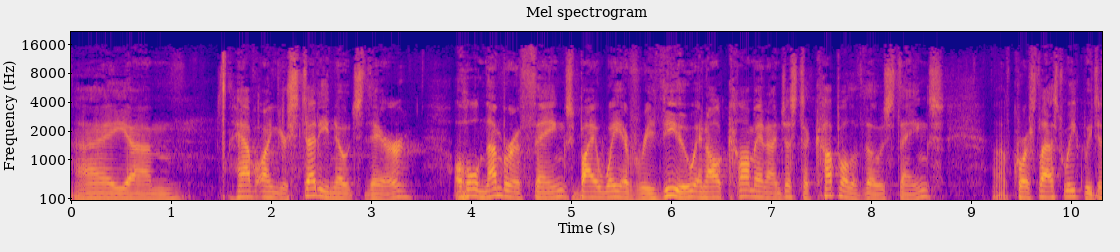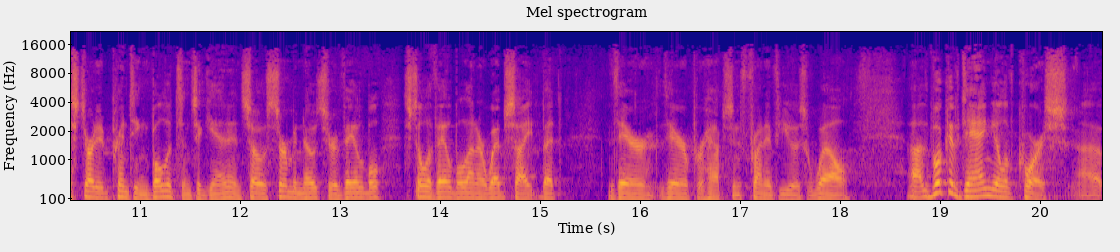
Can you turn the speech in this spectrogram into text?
I um, have on your study notes there a whole number of things by way of review, and I'll comment on just a couple of those things. Of course, last week we just started printing bulletins again, and so sermon notes are available, still available on our website, but they're there perhaps in front of you as well. Uh, the book of Daniel, of course, uh,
